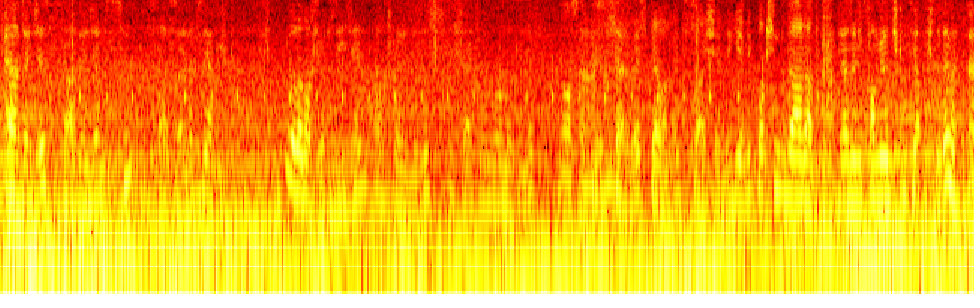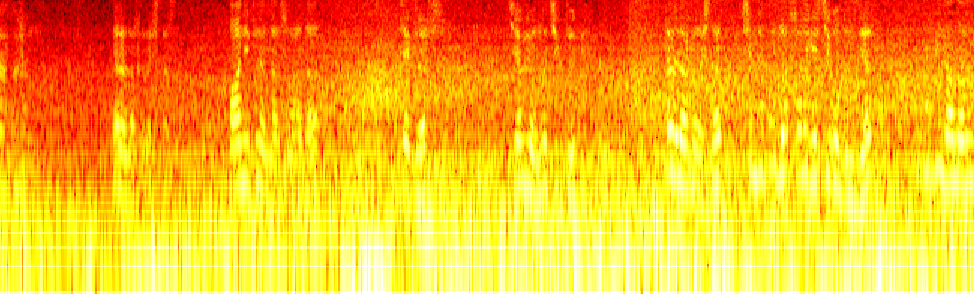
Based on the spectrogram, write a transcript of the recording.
sağa Evet. döneceğiz sağa döneceğimiz için sağ sinyalimizi yaptık yola bakıyoruz iyice kontrol ediyoruz müsait olup olmadığını Yol serbestinde. serbest devam et sağ şeride girdik bak şimdi daha rahat girdik biraz önce kamyon çıkıntı yapmıştı değil mi Evet hocam. Evet arkadaşlar. Ani frenden sonra da tekrar çevre yoluna çıktık. Evet arkadaşlar. Şimdi burada sola geçecek olduğumuz yer. Bu binaların,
